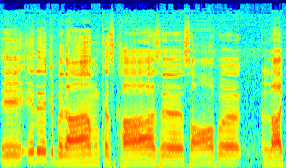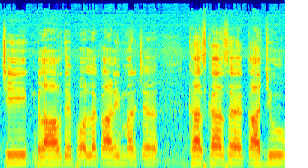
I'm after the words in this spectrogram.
ਤੇ ਇਹਦੇ ਵਿੱਚ ਬਦਾਮ ਖਸਖਾਸ ਸੌਂਫ ਲਾਚੀ ਗੁਲਾਬ ਦੇ ਫੁੱਲ ਕਾਲੀ ਮਿਰਚ ਖਸਖਸ ਕਾਜੂ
